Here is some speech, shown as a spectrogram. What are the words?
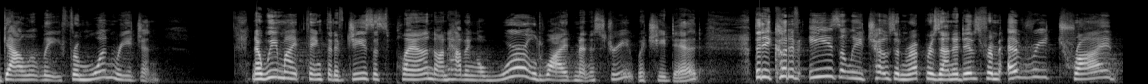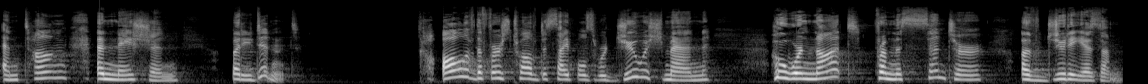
Galilee, from one region. Now, we might think that if Jesus planned on having a worldwide ministry, which he did, that he could have easily chosen representatives from every tribe and tongue and nation, but he didn't. All of the first 12 disciples were Jewish men who were not from the center of Judaism.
